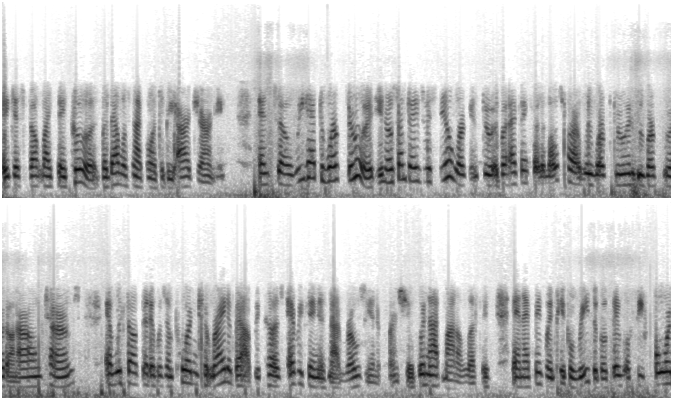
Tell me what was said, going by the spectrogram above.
they just felt like they could, but that was not going to be our journey. And so we had to work through it. You know, some days we're still working through it, but I think for the most part we worked through it. We worked through it on our own terms. And we felt that it was important to write about because everything is not rosy in a friendship. We're not monolithic. And I think when people read the book, they will see four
